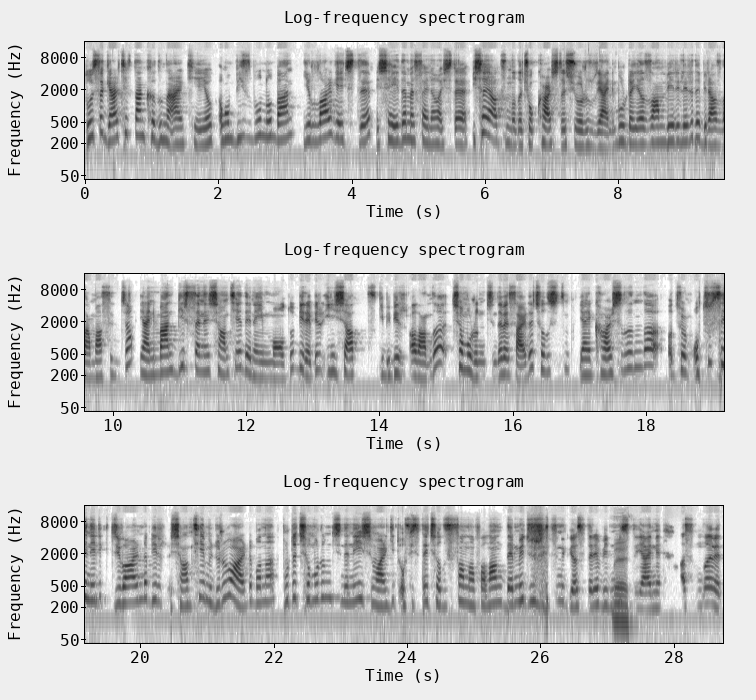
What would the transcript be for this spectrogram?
Dolayısıyla gerçekten kadını erkeği yok ama biz bunu ben yıllar geçti şeyde mesela işte iş hayatında da çok karşılaşıyoruz yani burada yazan verileri de birazdan bahsedeceğim. Yani ben bir sene şantiye deneyimim oldu. Birebir inşaat gibi bir alanda çamurun içinde vesaire çalıştım. Yani karşılığında atıyorum 30 senelik civarında bir şantiye müdürü vardı. Bana burada çamurun içinde ne işin var git ofiste çalışsana falan deme cüretini gösterebilmişti. Evet. Yani aslında evet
